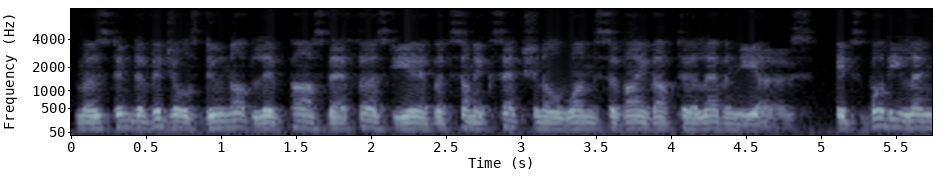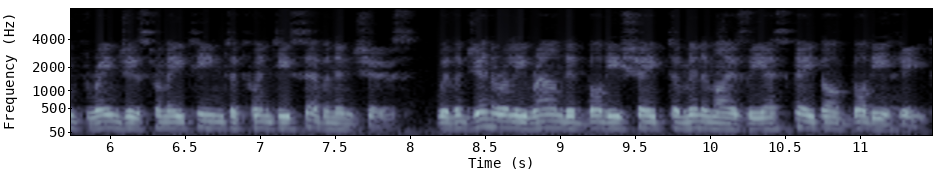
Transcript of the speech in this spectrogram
most individuals do not live past their first year but some exceptional ones survive up to 11 years. Its body length ranges from 18 to 27 inches, with a generally rounded body shape to minimize the escape of body heat.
